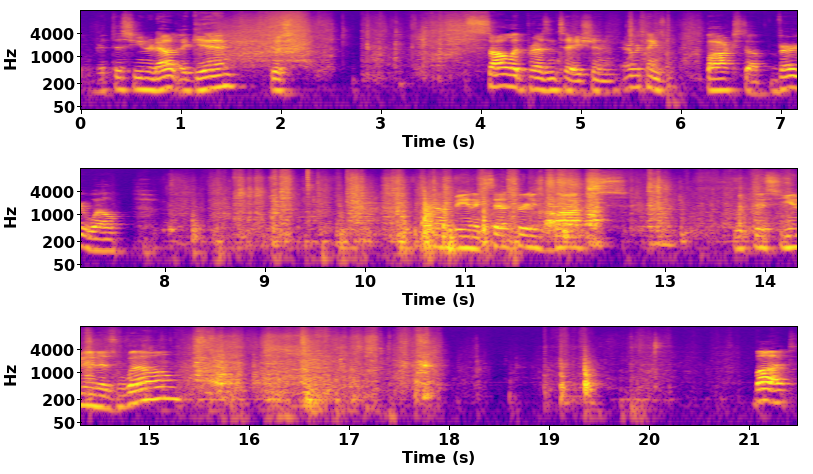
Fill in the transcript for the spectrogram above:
we'll get this unit out again, just solid presentation. Everything's boxed up very well. Going to be an accessories box with this unit as well. But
